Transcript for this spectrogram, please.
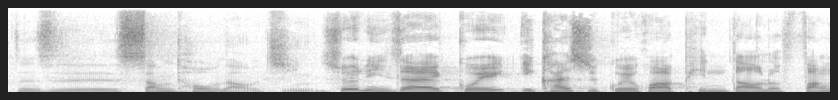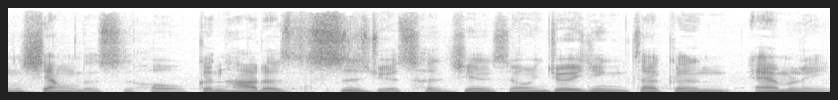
真是伤透脑筋。所以你在规一开始规划频道的方向的时候，跟他的视觉呈现的时候，你就已经在跟 Emily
